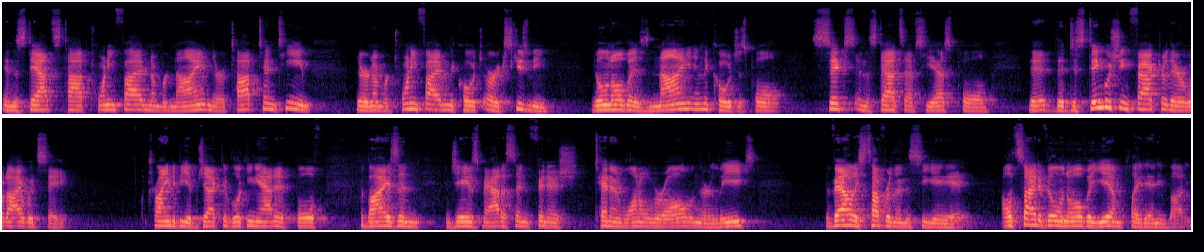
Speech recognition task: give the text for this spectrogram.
in the stats top 25, number nine. They're a top 10 team. They're number 25 in the coach, or excuse me, Villanova is nine in the coaches poll, six in the stats FCS poll. The, the distinguishing factor there, what I would say, trying to be objective, looking at it, both the Bison and James Madison finish 10 and 1 overall in their leagues. The Valley's tougher than the CAA. Outside of Villanova, you haven't played anybody.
